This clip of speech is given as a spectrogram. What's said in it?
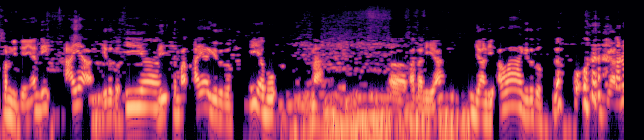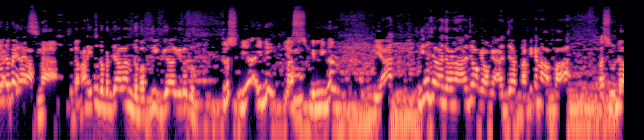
penelitiannya di ayah gitu tuh Iya. di tempat ayah gitu tuh Iya, Bu. nah eh, kata dia jangan di Allah gitu tuh. Lah, kok? Kan udah beres. nah sedangkan itu udah berjalan udah bab tiga gitu tuh. Terus dia ini pas Yang- bimbingan? Ya dia jalan-jalan aja oke oke aja. Tapi kenapa pas sudah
